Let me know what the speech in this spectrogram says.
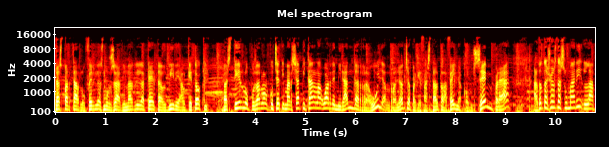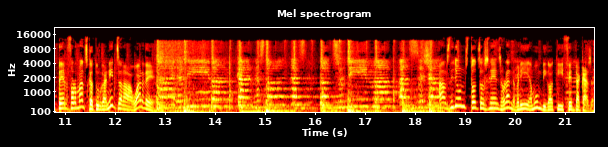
despertar-lo, fer-li l'esmorzar, donar-li la teta, el bibe, el que toqui, vestir-lo, posar-lo al cotxet i marxar pitant a la guàrdia mirant de reull el rellotge perquè fas tard a la feina, com sempre, a tot això has de sumar-hi la performance que t'organitzen a la guàrdia. Els dilluns tots els nens hauran de venir amb un bigoti fet de casa.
